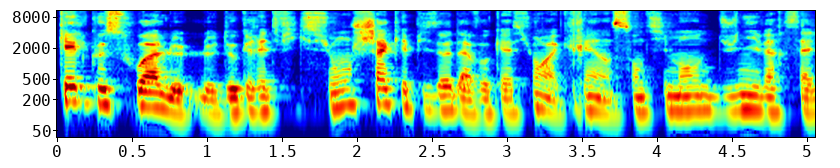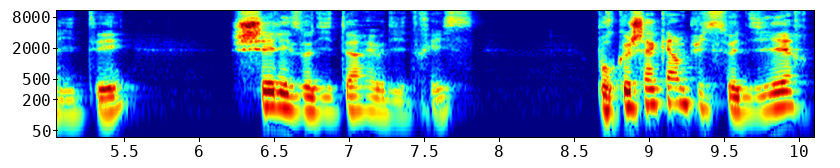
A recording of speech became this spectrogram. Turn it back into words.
quel que soit le, le, degré de fiction, chaque épisode a vocation à créer un sentiment d'universalité chez les auditeurs et auditrices, pour que chacun puisse se dire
